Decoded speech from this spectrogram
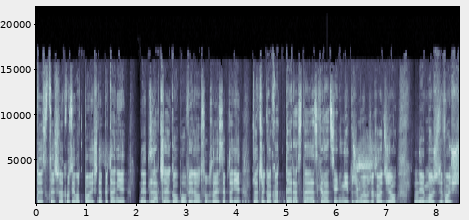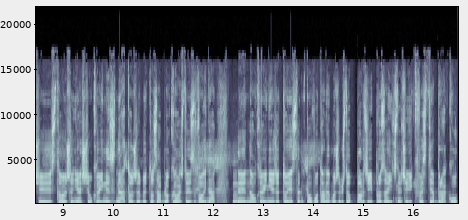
to jest też akurat odpowiedź na pytanie, dlaczego, bo wiele osób zadaje sobie pytanie, dlaczego akurat teraz ta eskalacja, niektórzy mówią, że chodzi o możliwość e, stowarzyszenia się Ukrainy z NATO, żeby to zablokować, to jest wojna na Ukrainie, że to jest ten powód, ale może być to bardziej prozaiczne, czyli kwestia braku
